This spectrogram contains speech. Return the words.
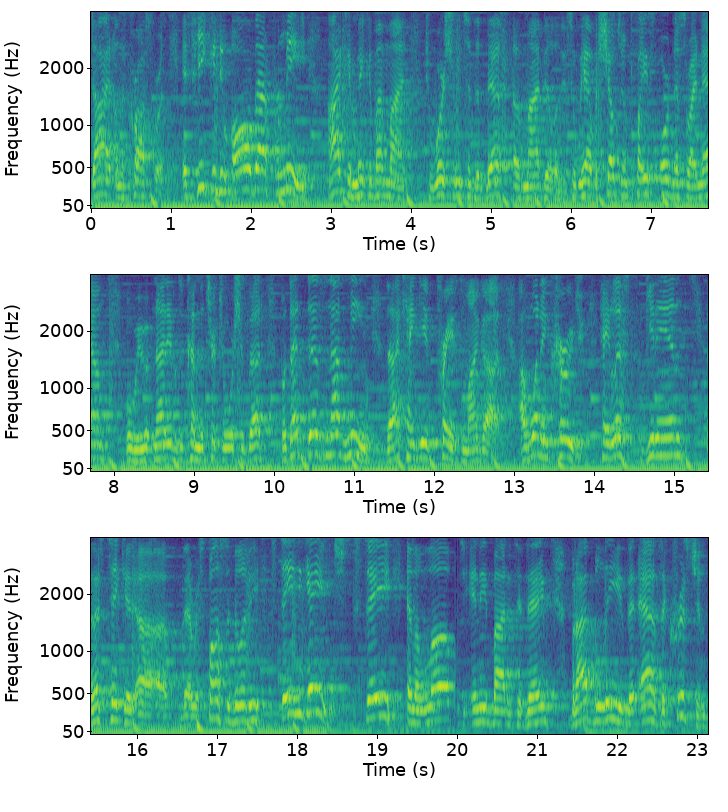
died on the cross for us. If he can do all that for me, I can make up my mind to worship him to the best of my ability. So we have a shelter in place ordinance right now where we're not able to come to church and worship God, but that does not mean that I can't give praise to my God. I want to encourage you. Hey, let's get in and let's take it, uh, uh the responsibility. Stay engaged. Stay in a love to anybody today. But I believe that as a Christian,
